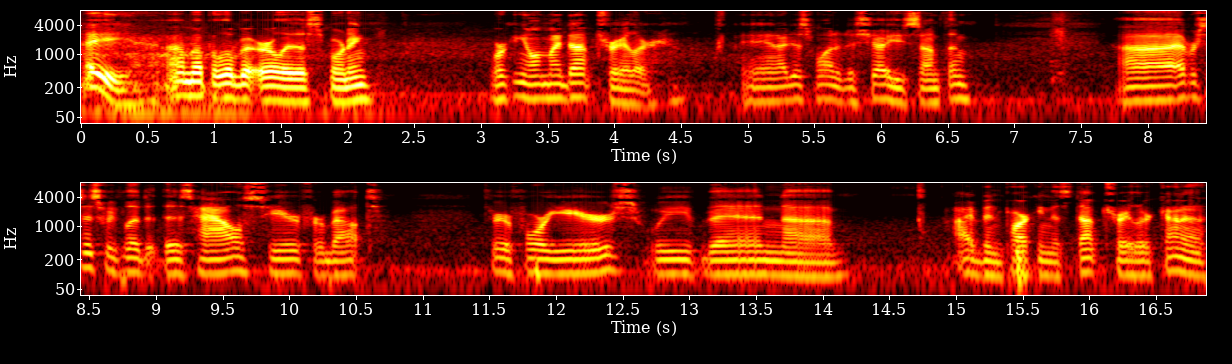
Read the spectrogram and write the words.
Hey, I'm up a little bit early this morning working on my dump trailer and I just wanted to show you something. Uh, ever since we've lived at this house here for about three or four years, we've been, uh, I've been parking this dump trailer kind of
